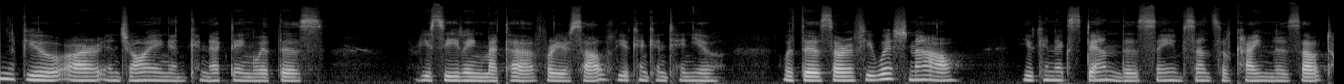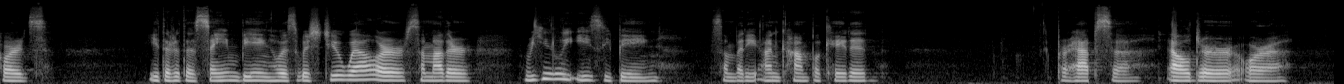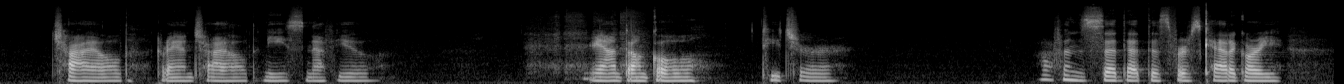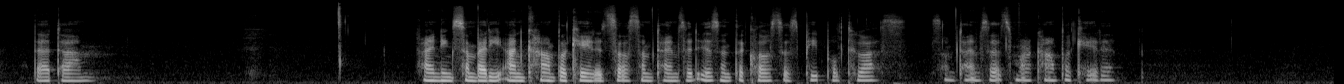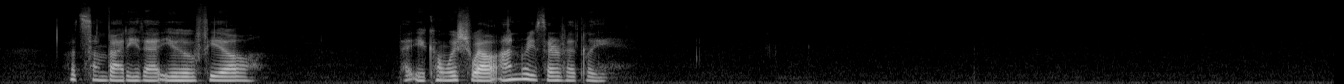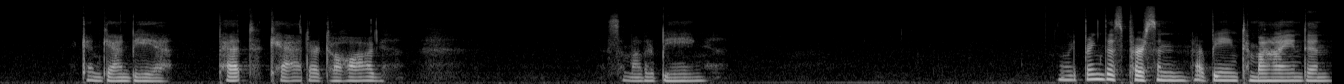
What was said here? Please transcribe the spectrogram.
If you are enjoying and connecting with this receiving metta for yourself, you can continue with this, or if you wish now, you can extend this same sense of kindness out towards either the same being who has wished you well or some other really easy being, somebody uncomplicated, perhaps an elder or a child grandchild, niece, nephew, aunt, uncle, teacher. Often said that this first category, that um, finding somebody uncomplicated, so sometimes it isn't the closest people to us. Sometimes that's more complicated. But somebody that you feel that you can wish well unreservedly. It can again be a pet, cat, or dog, some other being. We bring this person or being to mind, and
